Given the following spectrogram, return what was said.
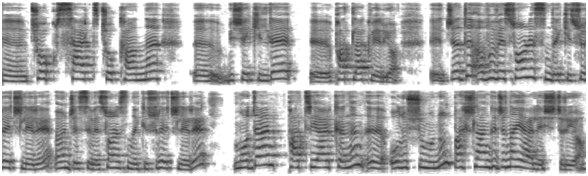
e, çok sert, çok kanlı e, bir şekilde patlak veriyor. Cadı avı ve sonrasındaki süreçleri, öncesi ve sonrasındaki süreçleri modern patriarkanın oluşumunun başlangıcına yerleştiriyor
